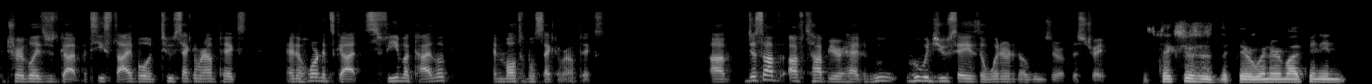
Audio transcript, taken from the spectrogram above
the Trailblazers got Matisse Thybulle and two second round picks, and the Hornets got Svi Mykhailiuk and multiple second round picks. Um, just off off the top of your head, who who would you say is the winner and the loser of this trade? The Sixers is the clear winner in my opinion.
